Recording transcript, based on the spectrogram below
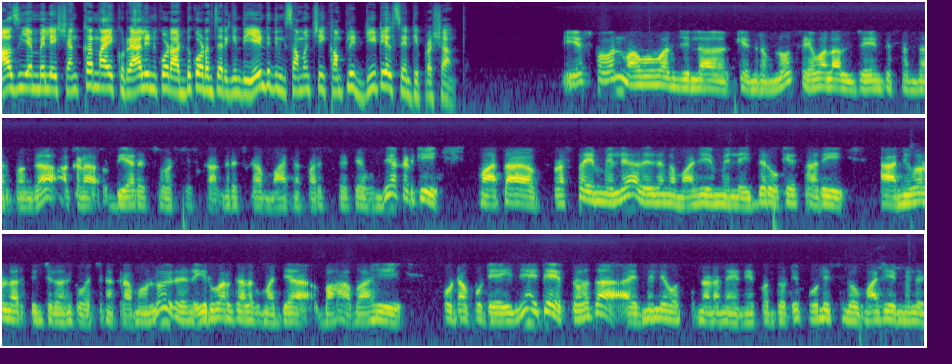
మాజీ ఎమ్మెల్యే శంకర్ నాయక్ ర్యాలీని కూడా అడ్డుకోవడం జరిగింది. ఏంటి దీనికి సంబంధించి కంప్లీట్ డీటెయిల్స్ ఏంటి ప్రశాంత్? ఎస్ పవన్ మహబూబాద్ జిల్లా కేంద్రంలో సేవాలాల్ జయంతి సందర్భంగా అక్కడ బీఆర్ఎస్ వర్సెస్ కాంగ్రెస్గా మారిన పరిస్థితి అయితే ఉంది. అక్కడికి మా ప్రస్తుత ఎమ్మెల్యే అదేవిధంగా మాజీ ఎమ్మెల్యే ఇద్దరు ఒకేసారి నివారణలు నివాళులు అర్పించడానికి వచ్చిన క్రమంలో ఇరు వర్గాలకు మధ్య బాహాబాహి పోటాపోటీ అయింది. అయితే తొలుత ఎమ్మెల్యే వస్తున్నాడనే నేపథ్యంతో పోలీసులు మాజీ ఎమ్మెల్యే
